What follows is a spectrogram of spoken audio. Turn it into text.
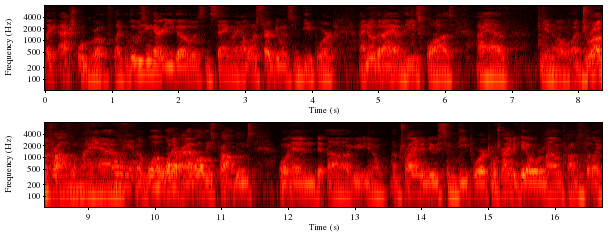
like actual growth, like losing their egos and saying, like, I want to start doing some deep work. I know that I have these flaws. I have, you know, a drug problem. I have, Oh, yeah. uh, well, whatever. I have all these problems. Well, and uh, you, you know, I'm trying to do some deep work. I'm trying to get over my own problems. But like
